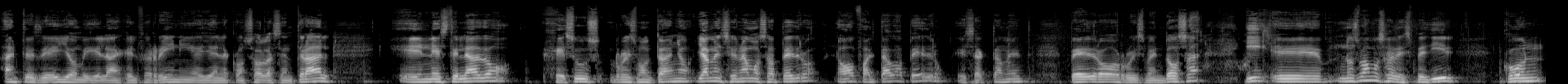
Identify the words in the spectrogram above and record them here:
antes de ello Miguel Ángel Ferrini, allá en la consola central. En este lado, Jesús Ruiz Montaño. Ya mencionamos a Pedro, no, faltaba Pedro, exactamente, Pedro Ruiz Mendoza. Y eh, nos vamos a despedir con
